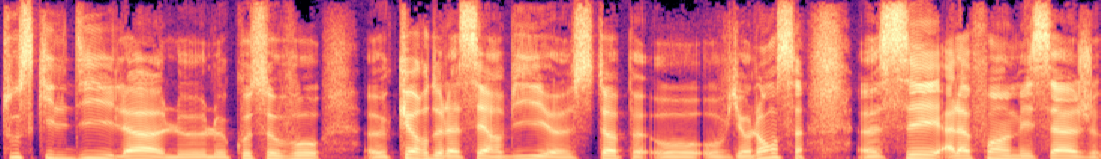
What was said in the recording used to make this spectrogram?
tout ce qu'il dit là, le, Kosovo, cœur de la Serbie, stop aux, violences, c'est à la fois un message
